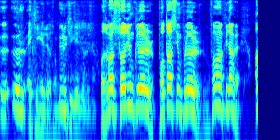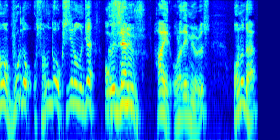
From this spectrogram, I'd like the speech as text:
Ür, ür eki geliyor sonuna. Ür ki geliyor hocam. O zaman sodyum klorür, potasyum florür falan filan. filan. Ama burada sonunda oksijen olunca Oksijenür. Hayır ona demiyoruz. Onu da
